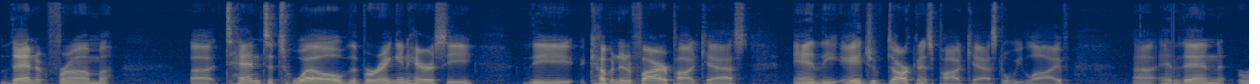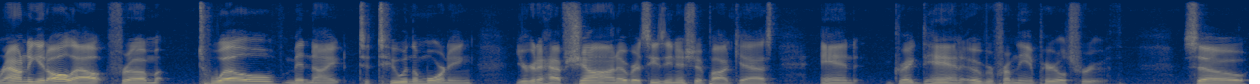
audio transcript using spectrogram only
Then from uh, 10 to 12, the Varangian Heresy, the Covenant of Fire podcast, and the Age of Darkness podcast will be live. Uh, and then rounding it all out from 12 midnight to 2 in the morning, you're going to have Sean over at Seize the Initiative podcast and Greg Dan over from the Imperial Truth. So,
